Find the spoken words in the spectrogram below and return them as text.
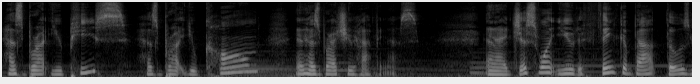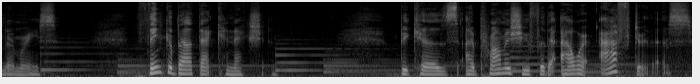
has brought you peace, has brought you calm, and has brought you happiness. And I just want you to think about those memories. Think about that connection. Because I promise you, for the hour after this,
